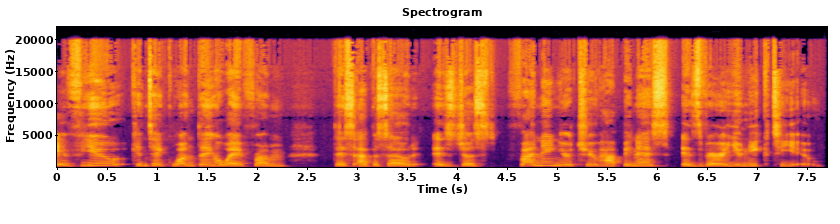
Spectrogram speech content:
if you can take one thing away from this episode, is just finding your true happiness is very unique to you.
